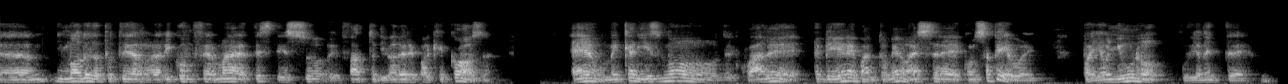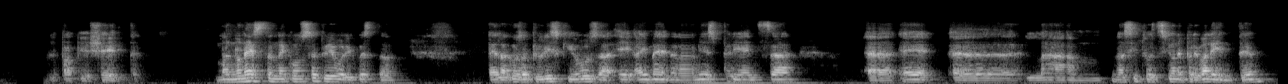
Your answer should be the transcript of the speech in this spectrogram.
eh, in modo da poter riconfermare a te stesso il fatto di valere qualche cosa. È un meccanismo del quale è bene quantomeno essere consapevoli. Poi ognuno ovviamente le proprie scelte, ma non esserne consapevoli, questa è la cosa più rischiosa e ahimè nella mia esperienza eh, è eh, la, la, situazione prevalente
